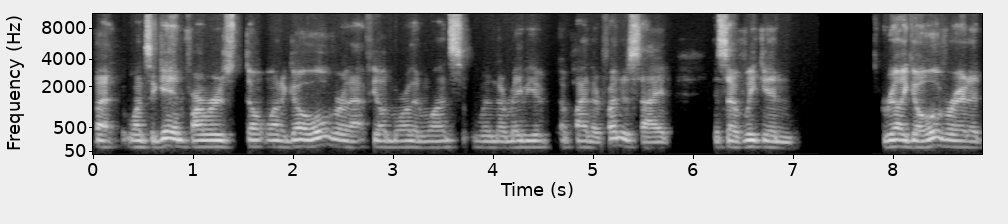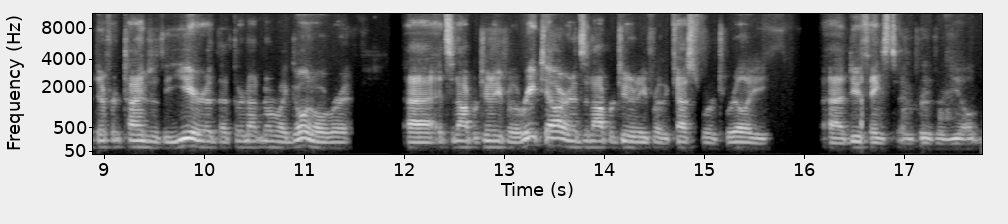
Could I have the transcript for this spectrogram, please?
but once again, farmers don't want to go over that field more than once when they're maybe applying their fungicide. And so, if we can really go over it at different times of the year that they're not normally going over it, uh, it's an opportunity for the retailer and it's an opportunity for the customer to really uh, do things to improve their yield.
